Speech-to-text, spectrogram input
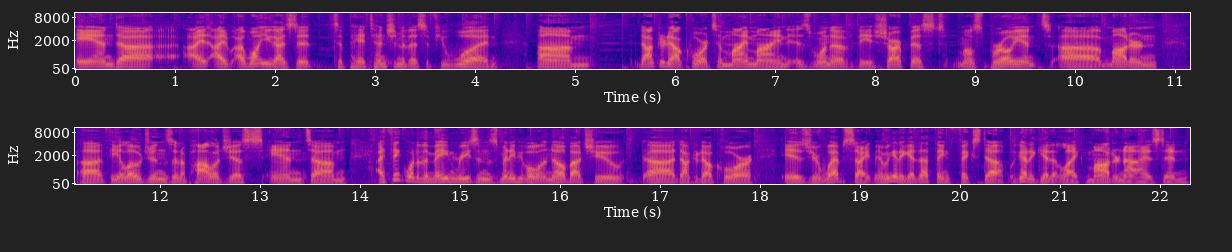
and uh, I, I, I want you guys to, to pay attention to this if you would. Um, Dr. Dalcour, to my mind, is one of the sharpest, most brilliant uh, modern uh, theologians and apologists. And um, I think one of the main reasons many people don't know about you, uh, Dr. Dalcour, is your website. Man, we got to get that thing fixed up. We got to get it like modernized and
